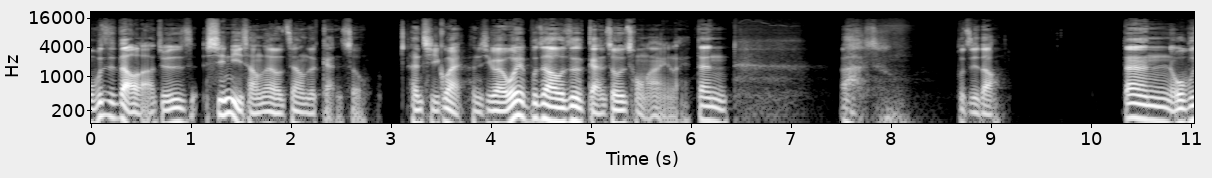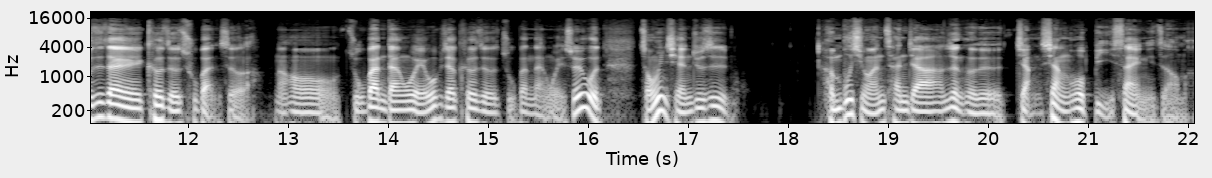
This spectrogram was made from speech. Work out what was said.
我不知道啦，就是心里常常有这样的感受。很奇怪，很奇怪，我也不知道这个感受是从哪里来，但啊，不知道。但我不是在柯泽出版社啦，然后主办单位我比较柯泽主办单位，所以我从以前就是很不喜欢参加任何的奖项或比赛，你知道吗？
